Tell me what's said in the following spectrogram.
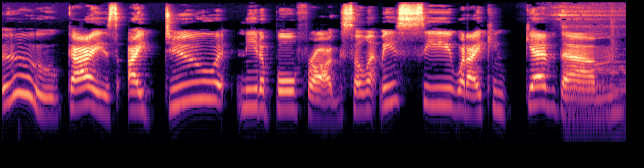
Ooh, guys, I do need a bullfrog. So let me see what I can give them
